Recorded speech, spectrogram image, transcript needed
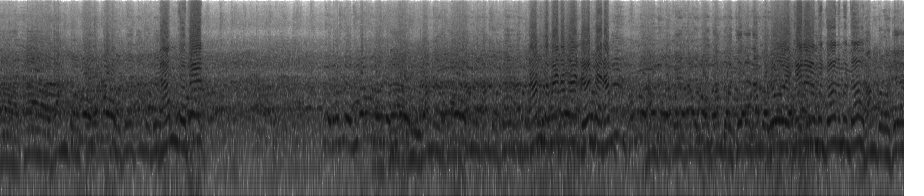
อ่าข้าดำต่อไปดำต่อไปดำต่อไปดำตัวเป็ดข้าอยู่ดำเลยข้าดำเลยดำต่อไปดำต่อไปดำตัวเป็ดดำเดินไปดำดำต่อ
